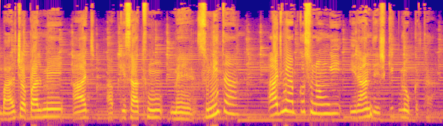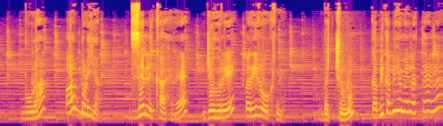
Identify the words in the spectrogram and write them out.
बाल चौपाल में आज आपके साथ हूँ मैं सुनीता। आज मैं आपको सुनाऊँगी ईरान देश की लोक कथा बूढ़ा और बुढ़िया, जिसे लिखा है जोहरे परिरोख ने। बच्चों कभी कभी हमें लगता है ना,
